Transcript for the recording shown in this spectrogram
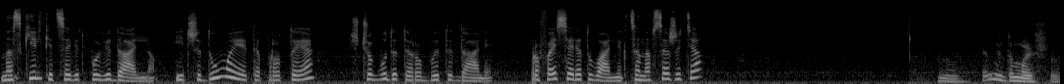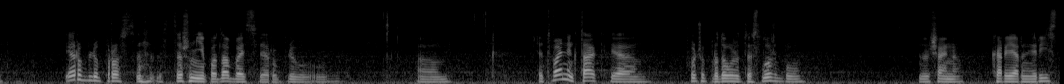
наскільки це відповідально? І чи думаєте про те, що будете робити далі? Професія рятувальник це на все життя? Ну, я не думаю, що. Я роблю просто те, що мені подобається, я роблю. Рятувальник так, я хочу продовжити службу. Звичайно, кар'єрний ріст.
